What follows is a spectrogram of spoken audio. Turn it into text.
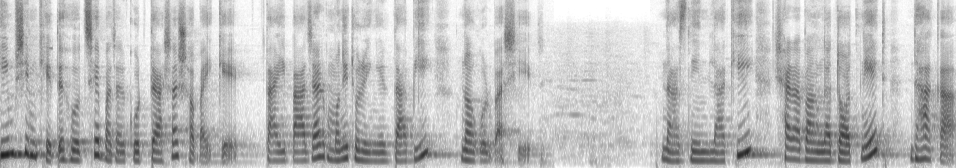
হিমশিম খেতে হচ্ছে বাজার করতে আসা সবাইকে। তাই বাজার মনিটরিংয়ের দাবি নগরবাসীর। Naznin Lucky Sara Bangla dot net, Dhaka.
